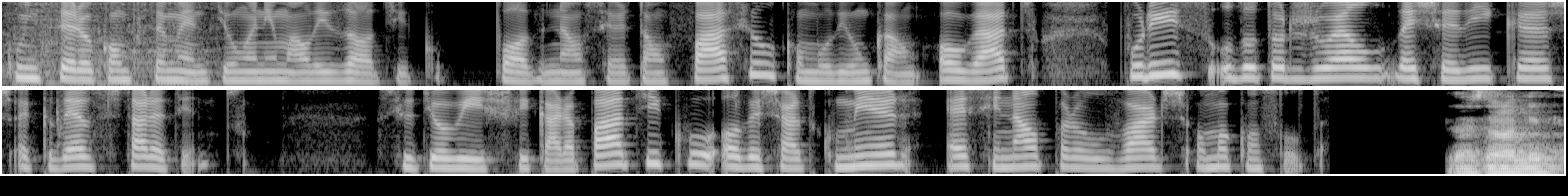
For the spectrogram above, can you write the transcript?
Conhecer o comportamento de um animal exótico pode não ser tão fácil como o de um cão ou gato, por isso o Dr. Joel deixa dicas a que deves estar atento. Se o teu bicho ficar apático ou deixar de comer, é sinal para o levares a uma consulta. Nós normalmente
